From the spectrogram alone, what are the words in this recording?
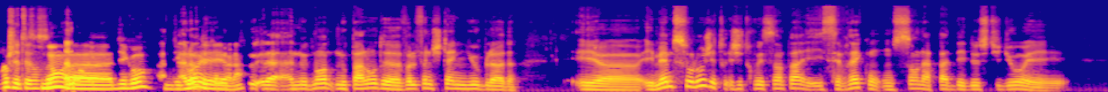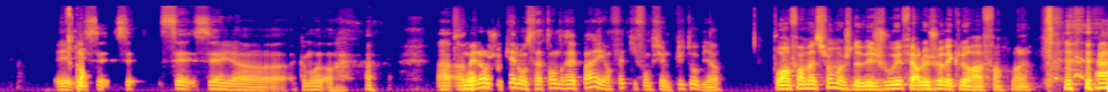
Moi, j'étais censé Non, ah non heu, Diego, A Diego alors et voilà. elle nous demande nous parlons de Wolfenstein New Blood et même solo, j'ai trou j'ai trouvé sympa et c'est vrai qu'on on sent la patte des 2 studios et et et Alors c'est un comment un mélange auquel on s'attendrait pas et en fait, qui fonctionne plutôt bien. Pour information, moi, je devais jouer faire le jeu avec le RAF, hein, voilà. Ah!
